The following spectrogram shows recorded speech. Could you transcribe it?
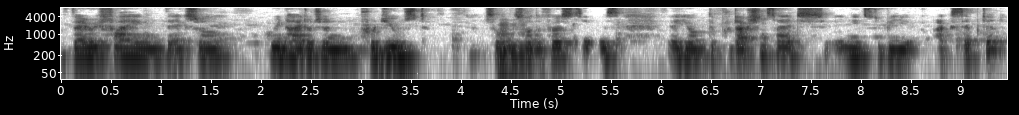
verifying the actual green hydrogen produced. So, mm-hmm. so the first step is uh, your the production site needs to be accepted,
